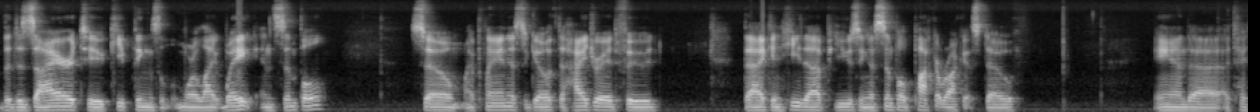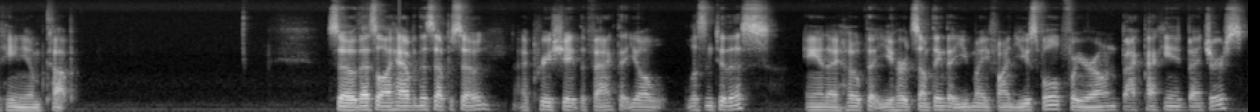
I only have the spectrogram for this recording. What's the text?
the desire to keep things more lightweight and simple. So my plan is to go with dehydrated food that I can heat up using a simple pocket rocket stove and uh, a titanium cup. So that's all I have in this episode. I appreciate the fact that y'all listened to this, and I hope that you heard something that you might find useful for your own backpacking adventures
